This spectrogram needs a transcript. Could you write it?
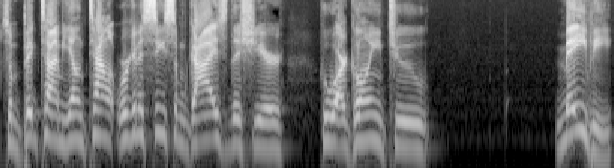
some big time young talent. We're going to see some guys this year who are going to maybe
